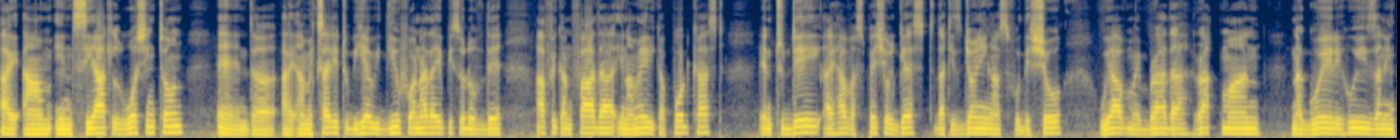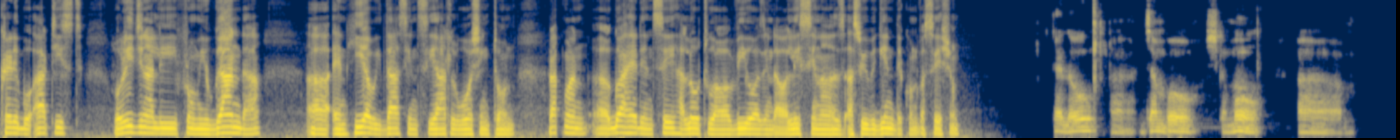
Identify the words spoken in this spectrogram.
I am in Seattle, Washington, and uh, I am excited to be here with you for another episode of the African Father in America podcast. And today I have a special guest that is joining us for the show. We have my brother Rakman Nagwere, who is an incredible artist, originally from Uganda uh, and here with us in Seattle, Washington. Rakman, uh, go ahead and say hello to our viewers and our listeners as we begin the conversation. Hello, uh, Jambo, Shikamo, um,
